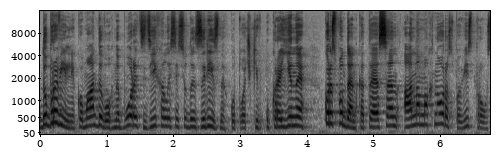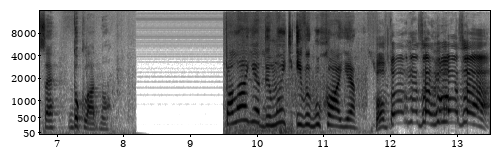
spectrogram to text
Добровільні команди вогнеборець з'їхалися сюди з різних куточків України. Кореспондентка ТСН Анна Махно розповість про все докладно. Палає, димить і вибухає. Повторна загроза!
